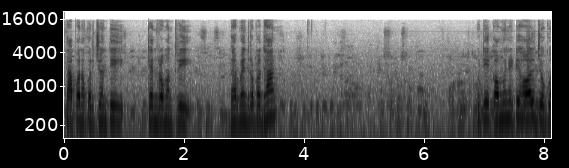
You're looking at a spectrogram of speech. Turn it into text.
স্থাপন কৰিচন্তি কেন্দ্ৰমন্ত্ৰী ধৰ্মেନ୍ଦ্ৰ প্ৰধান ও সমস্তক অনুৰোধ কৰে কটি কমিউনিটি হল যোগো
